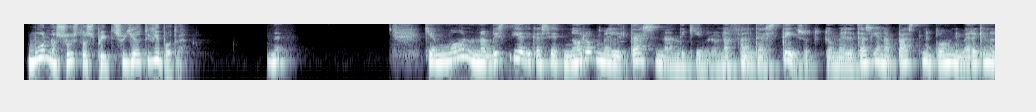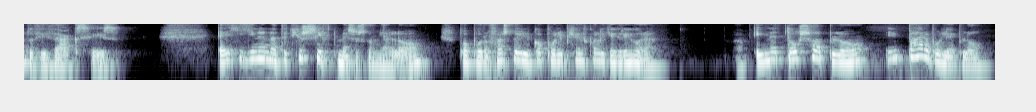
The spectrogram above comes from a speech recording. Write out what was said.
μόνο σου στο σπίτι σου για οτιδήποτε. Ναι. Και μόνο να μπεις στη διαδικασία την ώρα που μελετάς ένα αντικείμενο, να φανταστείς ότι το μελετάς για να πας την επόμενη μέρα και να το διδάξεις, έχει γίνει ένα τέτοιο shift μέσα στο μυαλό που απορροφάς το υλικό πολύ πιο εύκολα και γρήγορα. Ναι. Είναι τόσο απλό, είναι πάρα πολύ απλό.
